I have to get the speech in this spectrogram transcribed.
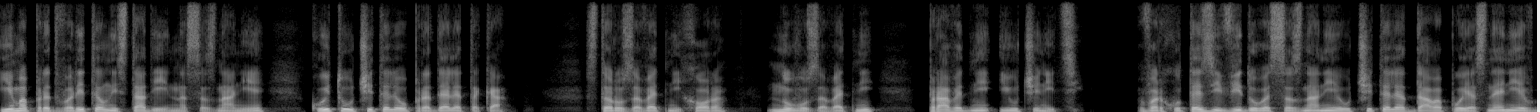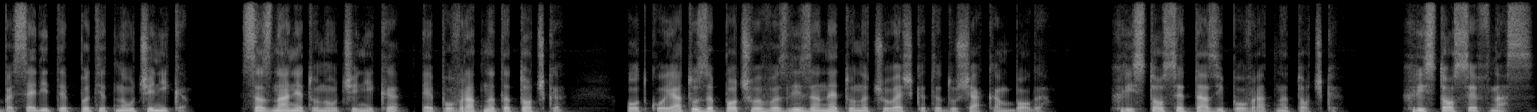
има предварителни стадии на съзнание, които учителя определя така – старозаветни хора, новозаветни, праведни и ученици. Върху тези видове съзнание учителя дава пояснение в беседите Пътят на ученика. Съзнанието на ученика е повратната точка, от която започва възлизането на човешката душа към Бога. Христос е тази повратна точка. Христос е в нас.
